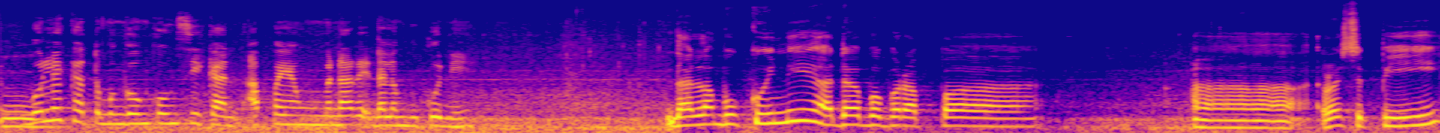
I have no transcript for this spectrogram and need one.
Mm. Bolehkah Temenggong kongsikan apa yang menarik dalam buku ini? Dalam buku ini ada beberapa uh, resipi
